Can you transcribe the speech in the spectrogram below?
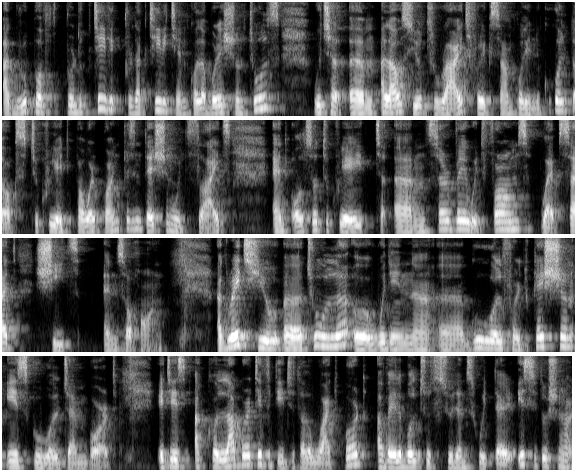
a group of productivity, productivity and collaboration tools which um, allows you to write, for example, in Google Docs to create PowerPoint presentation with slides and also to create um, survey with forms, website, sheets, and so on. A great uh, tool uh, within uh, uh, Google for Education is Google Jamboard. It is a collaborative digital whiteboard available to students with their institutional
